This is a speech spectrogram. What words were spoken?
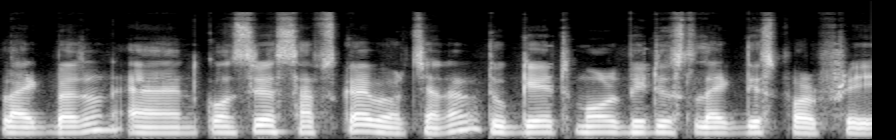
like button and consider subscribe our channel to get more videos like this for free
